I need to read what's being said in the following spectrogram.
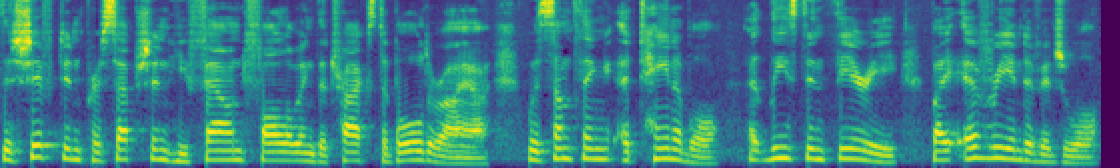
the shift in perception he found following the tracks to Bolderāja was something attainable, at least in theory, by every individual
